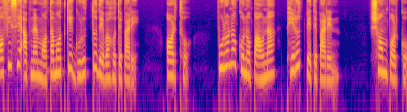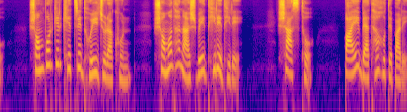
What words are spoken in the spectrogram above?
অফিসে আপনার মতামতকে গুরুত্ব দেওয়া হতে পারে। অর্থ, পুরনো কোনো পাওনা ফেরত পেতে পারেন। সম্পর্ক, সম্পর্কের ক্ষেত্রে ধৈর্য রাখুন। সমাধান আসবে ধীরে ধীরে। স্বাস্থ্য, পায়ে ব্যথা হতে পারে।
